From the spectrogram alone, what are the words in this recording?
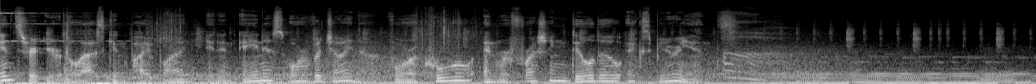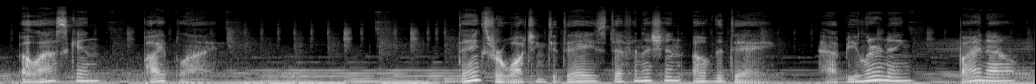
insert your Alaskan pipeline in an anus or vagina for a cool and refreshing dildo experience. Alaskan Pipeline Thanks for watching today's definition of the day. Happy learning! Bye now!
